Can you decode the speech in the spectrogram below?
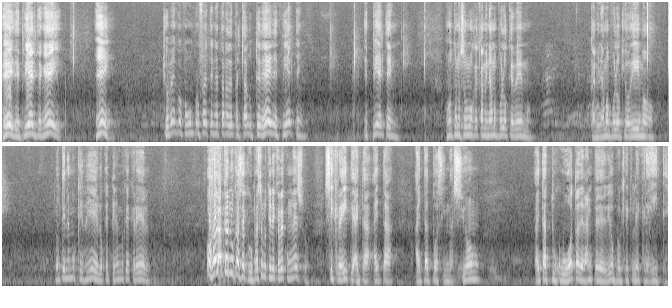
hey, despierten, hey, hey. Yo vengo con un profeta en esta hora a despertar ustedes. Hey, despierten. Despierten. Nosotros no somos los que caminamos por lo que vemos. Caminamos por lo que oímos. No tenemos que ver lo que tenemos que creer. Ojalá que nunca se cumpla. Eso no tiene que ver con eso. Si creíste, ahí está, ahí está, ahí está tu asignación. Ahí está tu cuota delante de Dios porque le creíste.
